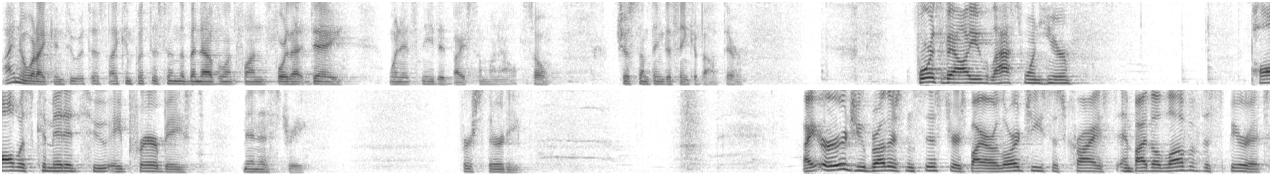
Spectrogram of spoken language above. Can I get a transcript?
I know what I can do with this. I can put this in the benevolent fund for that day when it's needed by someone else. So, just something to think about there. Fourth value, last one here Paul was committed to a prayer based ministry. Verse 30. I urge you, brothers and sisters, by our Lord Jesus Christ and by the love of the Spirit,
